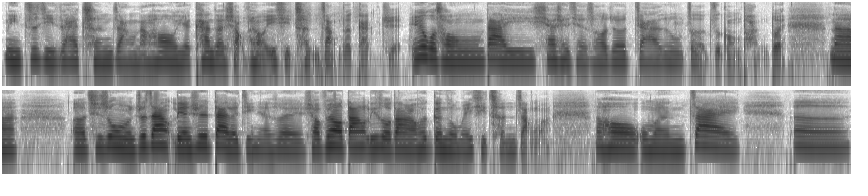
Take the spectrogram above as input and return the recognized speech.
你自己在成长，然后也看着小朋友一起成长的感觉。因为我从大一下学期的时候就加入这个自工团队，那呃，其实我们就这样连续带了几年，所以小朋友当理所当然会跟着我们一起成长嘛。然后我们在呃。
